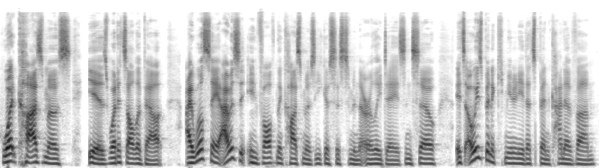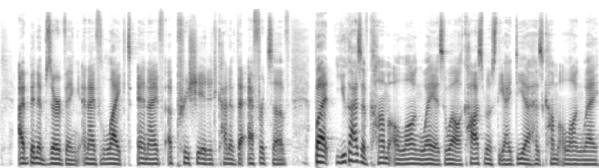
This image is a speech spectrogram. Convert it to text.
what Cosmos is, what it's all about. I will say I was involved in the Cosmos ecosystem in the early days. And so it's always been a community that's been kind of, um, I've been observing and I've liked and I've appreciated kind of the efforts of. But you guys have come a long way as well. Cosmos, the idea has come a long way.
